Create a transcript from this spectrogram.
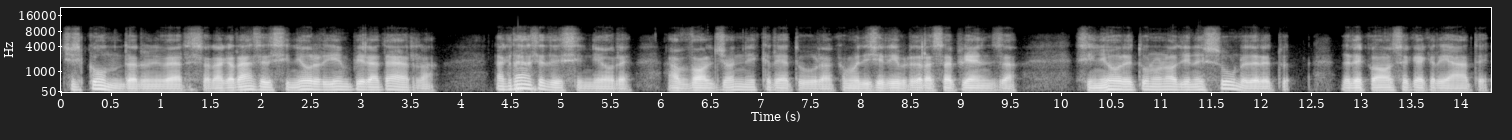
circonda l'universo, la grazia del Signore riempie la terra, la grazia del Signore avvolge ogni creatura, come dice il libro della Sapienza. Signore, tu non odi nessuna delle, tue, delle cose che hai create,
